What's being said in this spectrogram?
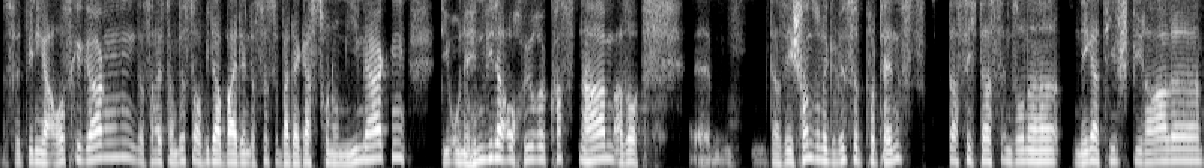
es wird weniger ausgegangen. Das heißt, dann wirst du auch wieder bei den, das wirst du bei der Gastronomie merken, die ohnehin wieder auch höhere Kosten haben. Also ähm, da sehe ich schon so eine gewisse Potenz, dass sich das in so eine Negativspirale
